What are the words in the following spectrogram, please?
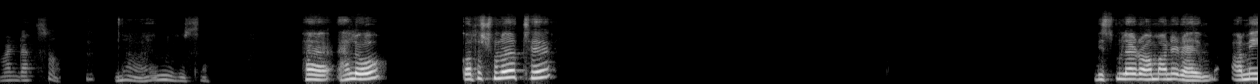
আমার ডাকছো? না, এমনি বুঝছ হ্যাঁ হ্যালো কথা শোনা যাচ্ছে? বিসমুল্লাহ রহমানের রাহিম। আমি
